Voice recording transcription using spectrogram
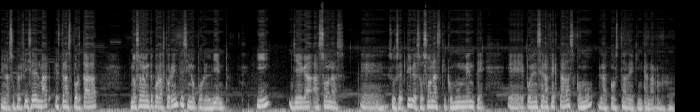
en la superficie del mar, es transportada no solamente por las corrientes, sino por el viento. Y llega a zonas eh, susceptibles o zonas que comúnmente eh, pueden ser afectadas como la costa de Quintana Roo.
